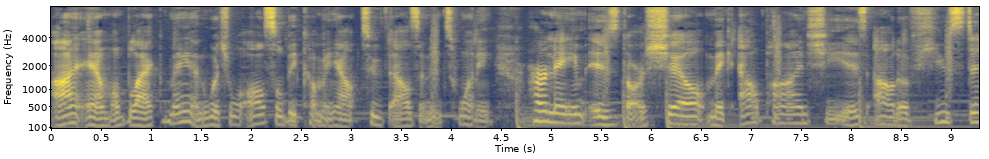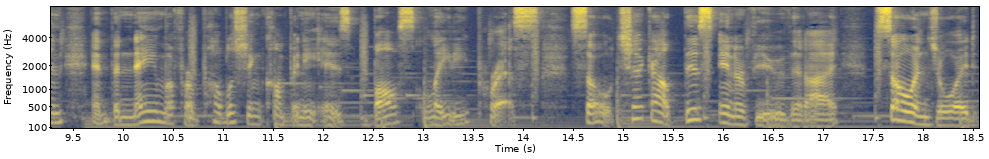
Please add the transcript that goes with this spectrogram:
I Am a Black Man, which will also be coming out 2020. Her name is Darchelle McAlpine. She is out of Houston, and the name of her publishing company is Boss Lady Press. So check out this interview that I so enjoyed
